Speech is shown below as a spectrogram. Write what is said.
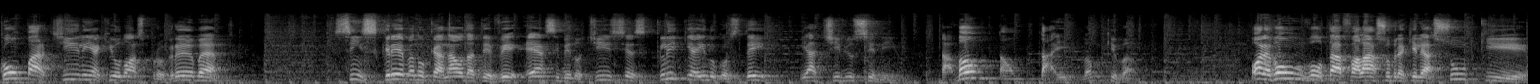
Compartilhem aqui o nosso programa. Se inscreva no canal da TV SB Notícias, clique aí no gostei e ative o sininho. Tá bom? Então tá aí, vamos que vamos. Olha, vamos voltar a falar sobre aquele assunto que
